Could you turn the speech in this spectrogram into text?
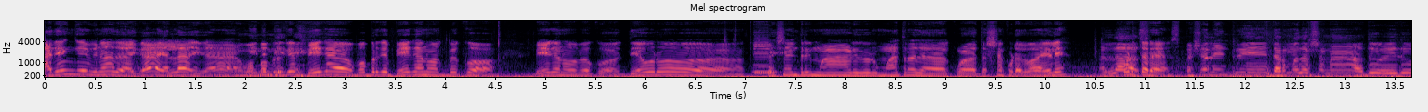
ಅದೇಂಗೆ ವಿನೋದ? ಈಗ ಎಲ್ಲ ಈಗ ಒಬ್ಬೊಬ್ರಿಗೆ ಬೇಗ ಒಬ್ಬೊಬ್ರಿಗೆ ಬೇಗನೂ ಆಗ್ಬೇಕು. ಬೇಗನೂ ಹೋಗ್ಬೇಕು. ದೇವರು ಸ್ಪೆಷಲ್ ಎಂಟ್ರಿ ಮಾಡಿರೋರು ಮಾತ್ರ ದರ್ಶನ ಕೊಡಲ್ವಾ? ಹೇಳಿ. ಅಲ್ಲ ಕೊಡ್ತಾರೆ. ಸ್ಪೆಷಲ್ ಎಂಟ್ರಿ ಧರ್ಮ ದರ್ಶನ ಅದು ಇದು.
